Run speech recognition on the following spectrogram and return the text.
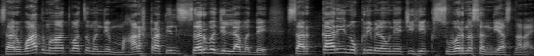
सर्वात महत्त्वाचं म्हणजे महाराष्ट्रातील सर्व जिल्ह्यामध्ये सरकारी नोकरी मिळवण्याची ही एक सुवर्ण संधी असणार आहे.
